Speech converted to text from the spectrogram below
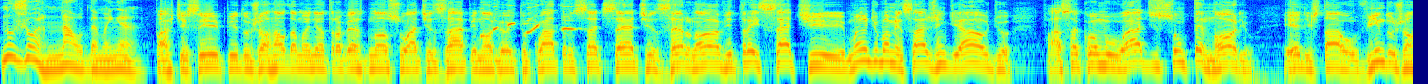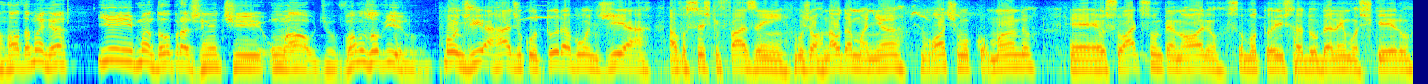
no Jornal da Manhã. Participe do Jornal da Manhã através do nosso WhatsApp 984-770937. Mande uma mensagem de áudio. Faça como o Adson Tenório. Ele está ouvindo o Jornal da Manhã e mandou pra gente um áudio. Vamos ouvi-lo. Bom dia, Rádio Cultura. Bom dia a vocês que fazem o Jornal da Manhã. Um ótimo comando. É, eu sou Adson Tenório, sou motorista do Belém Mosqueiro.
